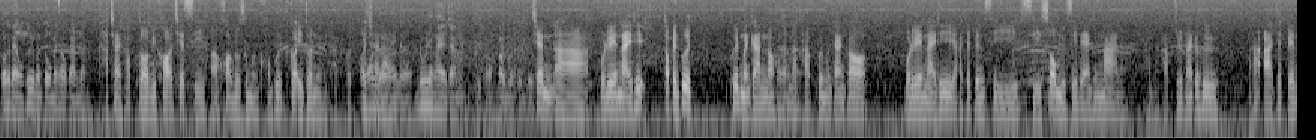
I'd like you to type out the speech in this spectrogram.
ก็แสดงว่าพืชมันโตไม่เท่ากันป่ะครับใช่ครับ ตัววิเคราะห์เฉดสีเอ่อความดูสมบูรณ์ของพืชก็อีกตัวหนึ่งครับก็อ๋ก็อใช้ได้เหรอเหรอดูยังไงอาจารย์วิเคราะห์ความเป็นสมบูรณ์เช่นอ่าบริเวณไหนที่ต้องเป็นพืชพืชเหมือนกันเนาะอ่าๆนะครับพืชเหมือนกันก็บริเวณไหนที่อาจจะเป็นสีสีส้มหรือสีแดงขึ้นมานะนะครับจุดนั้นก็คืออ่าอาจจะเป็น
